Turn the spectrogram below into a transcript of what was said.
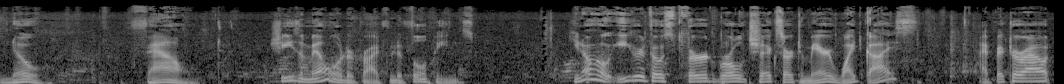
No. Found. She's a mail order bride from the Philippines. You know how eager those third world chicks are to marry white guys? I picked her out,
